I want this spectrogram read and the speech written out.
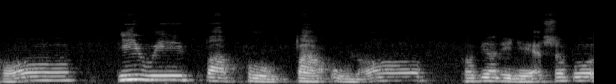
ကောဒီဝီပါဖူပါဦးလောခေါ်ပြနေနေအစပေါ်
